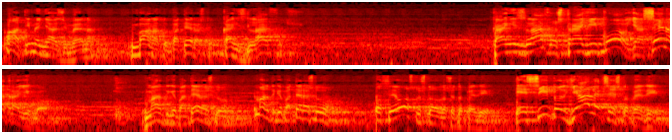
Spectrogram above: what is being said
Α, τι με νοιάζει μένα. Μάνα του, πατέρας του. Κάνεις λάθος. Κάνεις λάθος, τραγικό, για σένα τραγικό. Η μάνα του και ο πατέρας του, η μάνα του και ο πατέρας του, ο Θεός τους το έδωσε το παιδί. Εσύ το διάλεξες το παιδί.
